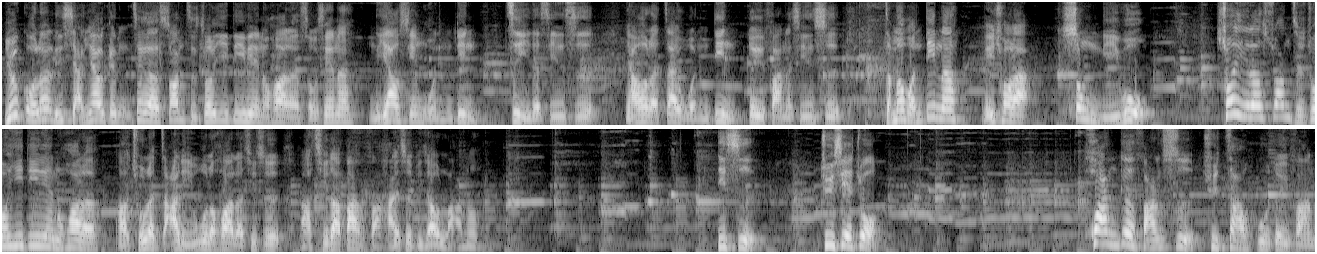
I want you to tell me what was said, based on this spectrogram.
如果呢，你想要跟这个双子座异地恋的话呢，首先呢，你要先稳定自己的心思，然后呢，再稳定对方的心思。怎么稳定呢？没错了。送礼物，所以呢，双子座异地恋的话呢，啊，除了砸礼物的话呢，其实啊，其他办法还是比较难哦。第四，巨蟹座，换个方式去照顾对方。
